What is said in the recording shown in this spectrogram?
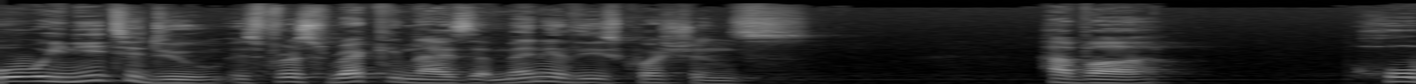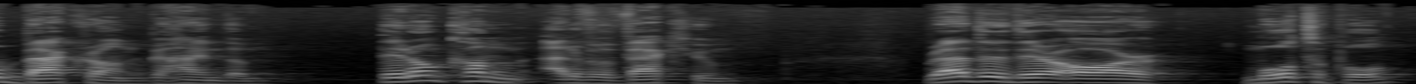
What we need to do is first recognize that many of these questions have a whole background behind them. They don't come out of a vacuum. Rather, there are multiple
